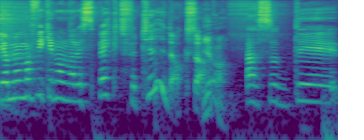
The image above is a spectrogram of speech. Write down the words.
ja men man fick en annan respekt för tid också. Ja. Alltså det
